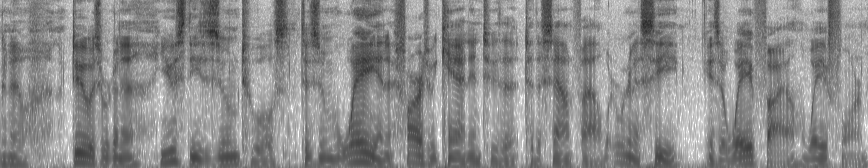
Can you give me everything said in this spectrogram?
I'm going to do is we're going to use these zoom tools to zoom way in as far as we can into the to the sound file. What we're going to see is a wave file, waveform.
